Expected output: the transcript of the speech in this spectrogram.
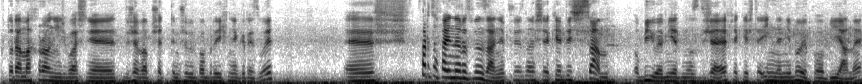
która ma chronić właśnie drzewa przed tym, żeby bobry ich nie gryzły. E, Bardzo fajne rozwiązanie. Przyznam się, kiedyś sam obiłem jedno z drzew, jakieś te inne nie były poobijane,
